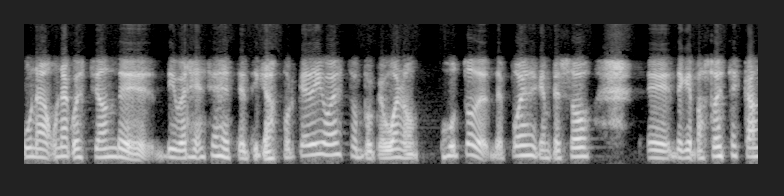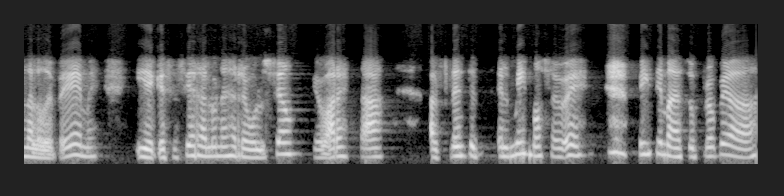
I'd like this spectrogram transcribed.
una, una, cuestión de divergencias estéticas. ¿Por qué digo esto? Porque, bueno, justo después de que empezó, de que pasó este escándalo de PM y de que se cierra el lunes de revolución, que Guevara está al frente, él mismo se ve víctima de sus propias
